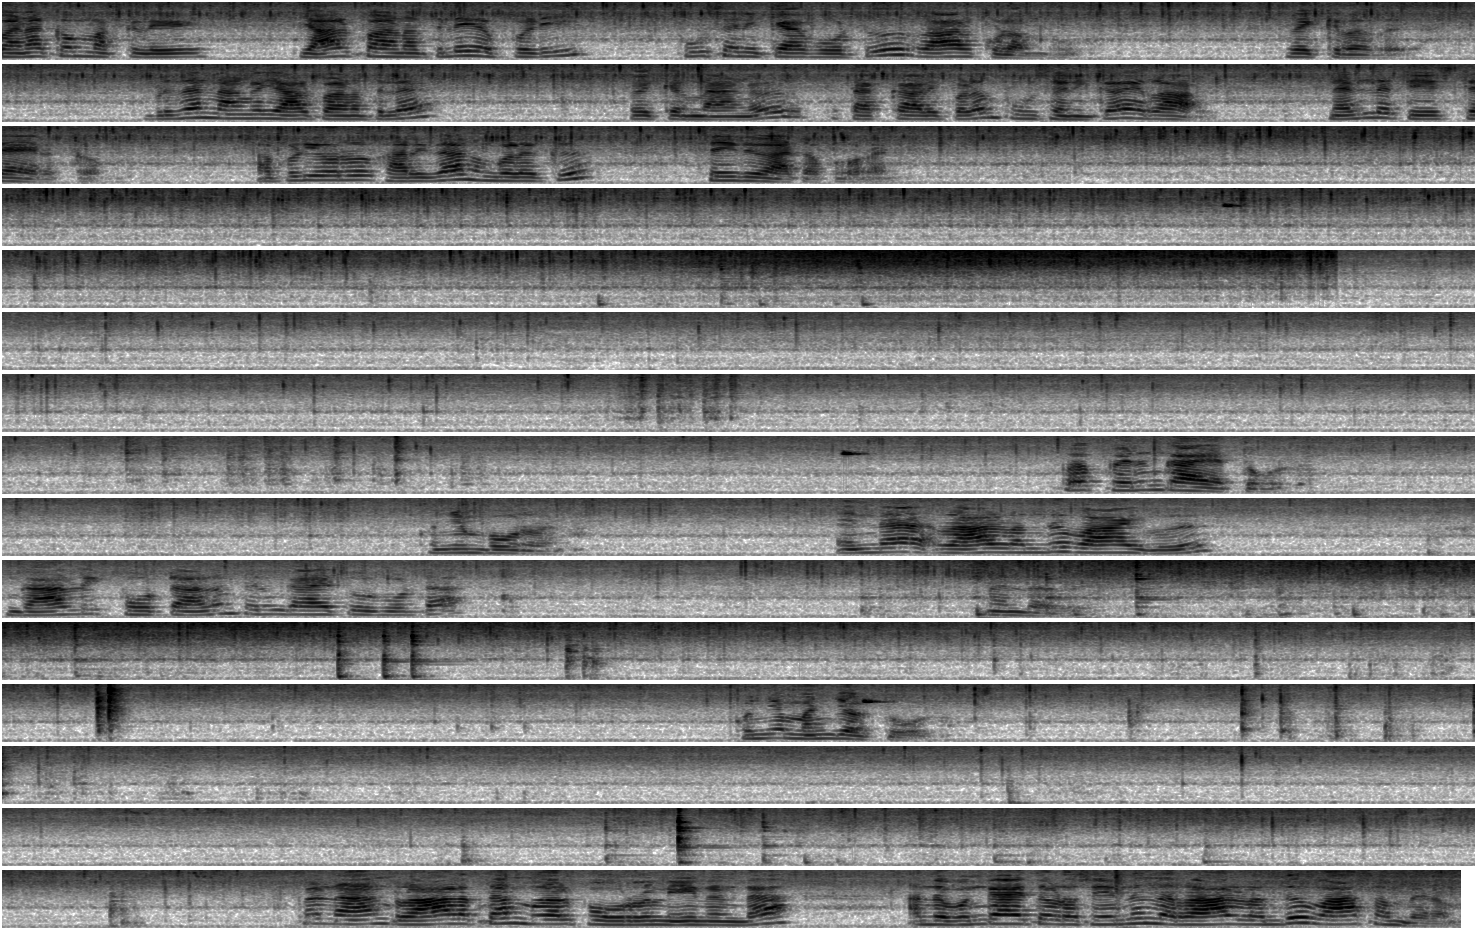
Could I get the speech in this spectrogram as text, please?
வணக்கம் மக்களே. யாழ்ப்பாணத்தில் எப்படி பூசணிக்காய் போட்டு இறால் குழம்பு வைக்கிறது? இப்படி தான் நாங்கள் யாழ்ப்பாணத்தில் வைக்கிற நாங்கள் தக்காளி பழம் பூசணிக்காய் இறால். நல்ல டேஸ்ட்டாக இருக்கும். அப்படி ஒரு கறி தான் உங்களுக்கு செய்து காட்ட போகிறேன் இப்போ பெருங்காயத்தூள். கொஞ்சம் போடுறேன். இந்த இறால் வந்து வாய்வு. கார்லிக் போட்டாலும் பெருங்காயத்தூள் போட்டால் நல்லது. கொஞ்சம் மஞ்சள் தூள். இப்போ நான் இறாலைத்தான் முதல் போடுறேன் ஏனெண்டா அந்த வெங்காயத்தோட சேர்ந்து இந்த இறால் வந்து வாசம் பெறும்.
